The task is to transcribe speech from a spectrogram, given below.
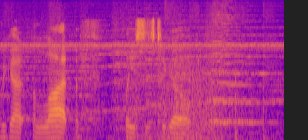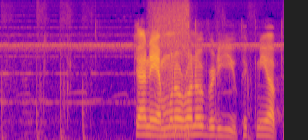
We got a lot of places to go. Kenny, I'm gonna run over to you. Pick me up.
